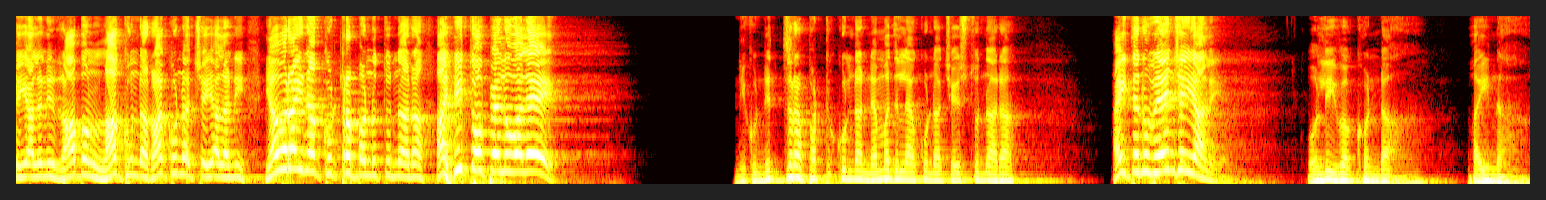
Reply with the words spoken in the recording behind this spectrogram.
చేయాలని లాభం లాకుండా రాకుండా చేయాలని ఎవరైనా కుట్ర పన్నుతున్నారా? అహితో పెలువలే నీకు నిద్ర పట్టకుండా నెమ్మది లేకుండా చేస్తున్నారా? అయితే నువ్వేం చేయాలి ఒలి ఇవ్వకుండా పైన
